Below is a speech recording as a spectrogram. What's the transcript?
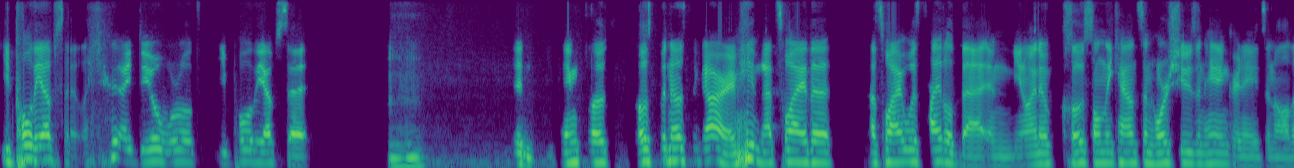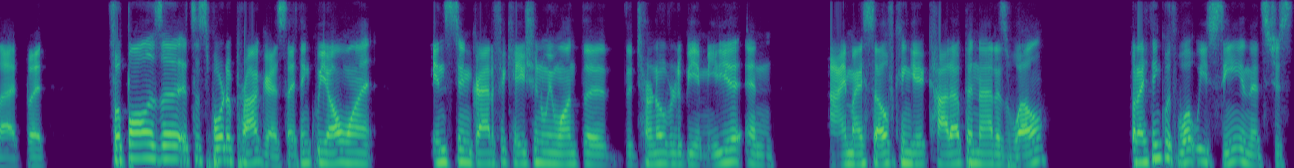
you'd pull the upset. Like in ideal world, you pull the upset. Mm-hmm. And came close, close but no cigar. I mean, that's why the that's why it was titled that. And you know, I know close only counts in horseshoes and hand grenades and all that, but football is a it's a sport of progress. I think we all want instant gratification. We want the the turnover to be immediate, and I myself can get caught up in that as well. But I think with what we've seen, it's just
